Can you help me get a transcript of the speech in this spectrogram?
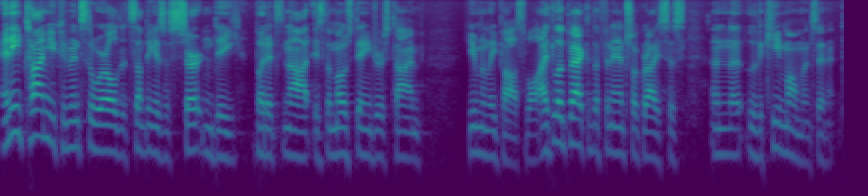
anytime you convince the world that something is a certainty but it's not, is the most dangerous time humanly possible. I look back at the financial crisis and the, the key moments in it.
